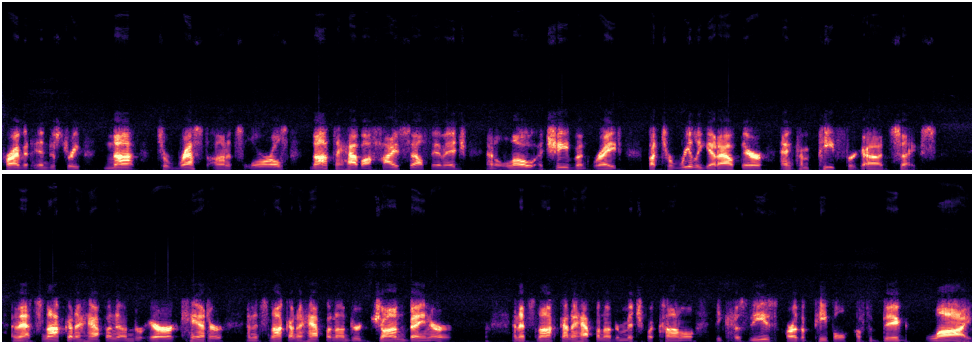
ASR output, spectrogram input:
private industry not to rest on its laurels, not to have a high self image and a low achievement rate, but to really get out there and compete for God's sakes. And that's not going to happen under Eric Cantor, and it's not going to happen under John Boehner, and it's not going to happen under Mitch McConnell because these are the people of the big lie.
